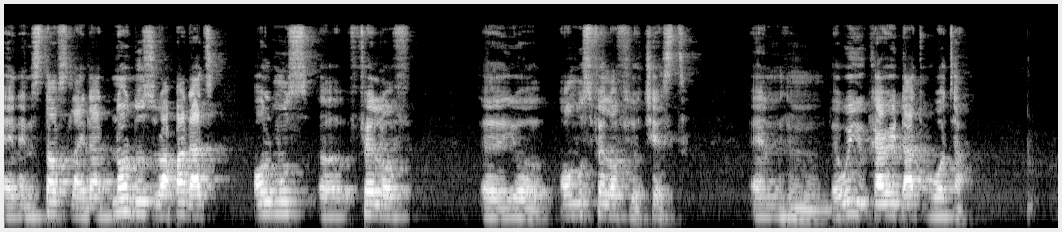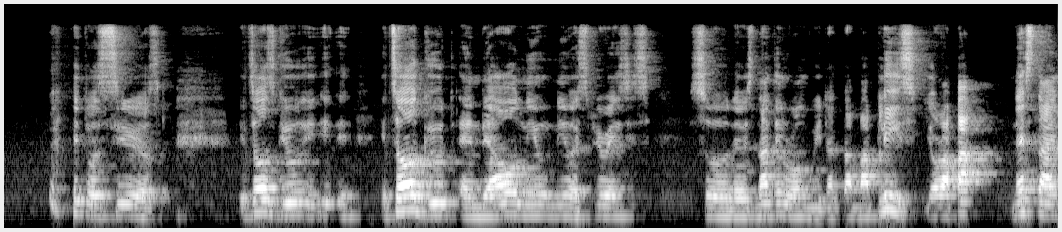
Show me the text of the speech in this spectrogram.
and, and stuff like that. Not those wrapper that almost uh, fell off uh, your almost fell off your chest. And hmm, the way you carried that water, it was serious. It's all good. It, it, it- it's all good, and they're all new new experiences. So there is nothing wrong with that. But, but please, your wrapper next time,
